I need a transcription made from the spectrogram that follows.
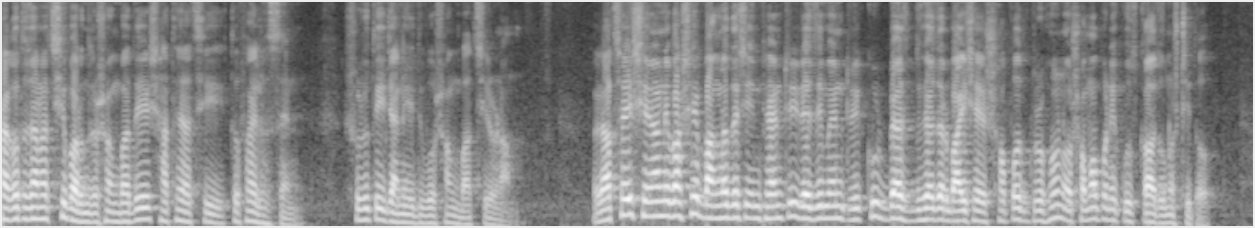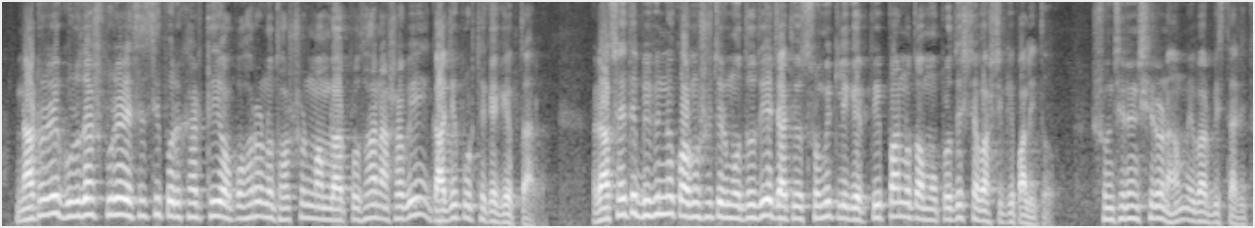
স্বাগত জানাচ্ছি বরেন্দ্র সংবাদে। সাথে আছি তোফাইল হোসেন। শুরুতেই জানিয়ে দিব সংবাদ শিরোনাম। রাজশাহী সেনানিবাসে Bangladesh infantry regiment recruit batch দুই হাজার শপথ গ্রহণ ও সমাপনী কুচকাওয়াজ অনুষ্ঠিত। নাটোরের গুরুদাসপুরের এসএসসি পরীক্ষার্থী, অপহরণ ও ধর্ষণ মামলার প্রধান আসামি গাজীপুর থেকে গ্রেপ্তার। রাজশাহীতে বিভিন্ন কর্মসূচির মধ্য দিয়ে জাতীয় শ্রমিক লীগের তিপ্পান্নতম প্রতিষ্ঠাবার্ষিকী পালিত। শুনছিলেন শিরোনাম, এবার বিস্তারিত।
